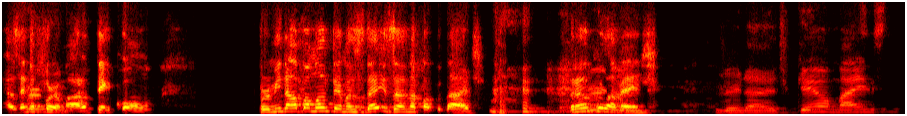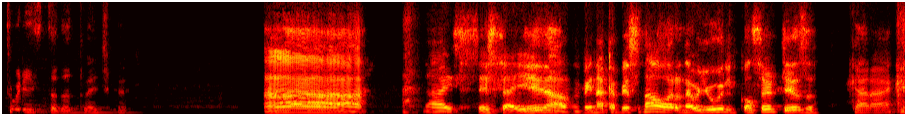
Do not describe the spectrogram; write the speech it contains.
As lendas formaram, não tem como. Por mim dava pra manter mais uns 10 anos na faculdade. Tranquilamente. Verdade. Quem é o mais turista do Atlética? Ah! Nice. Esse aí, não, vem na cabeça na hora, né? O Yuri, com certeza. Caraca.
